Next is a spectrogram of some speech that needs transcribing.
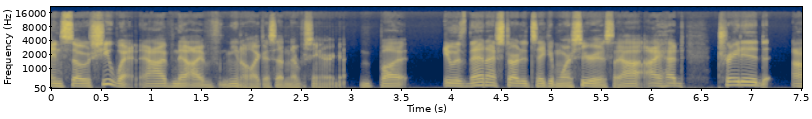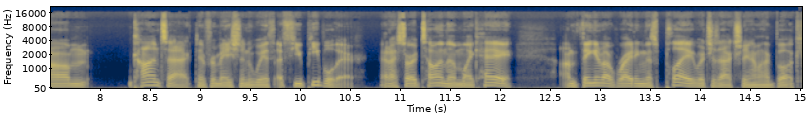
And so she went. I've, ne- I've, you know, like I said, never seen her again. But it was then I started to take it more seriously. I, I had traded um, contact information with a few people there. And I started telling them, like, hey, I'm thinking about writing this play, which is actually in my book,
